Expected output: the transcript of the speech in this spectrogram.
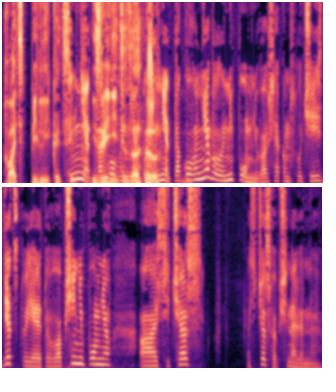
хватит пиликать. Нет, Извините такого за... не было. Нет, такого не было, не помню, во всяком случае. Из детства я этого вообще не помню. А сейчас... А сейчас вообще, наверное...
